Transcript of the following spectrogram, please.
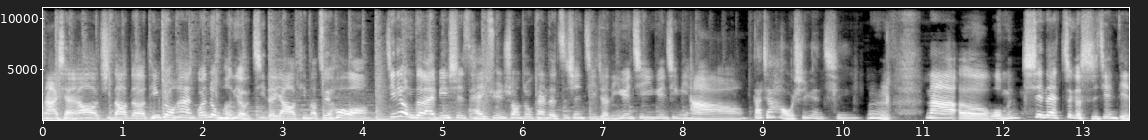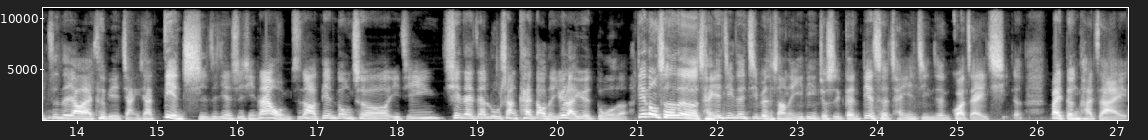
那想要知道的听众和观众朋友，记得要听到最后哦。今天我们的来宾是财讯双周刊的资深记者林苑清，苑清你好，大家好，我是苑清。嗯，那呃，我们现在这个时间点真的要来特别讲一下电池这件事情。当然，我们知道电动车已经现在在路上看到的越来越多了，电动车的产业竞争基本上呢，一定就。就是跟电池产业竞争挂在一起的。拜登他在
